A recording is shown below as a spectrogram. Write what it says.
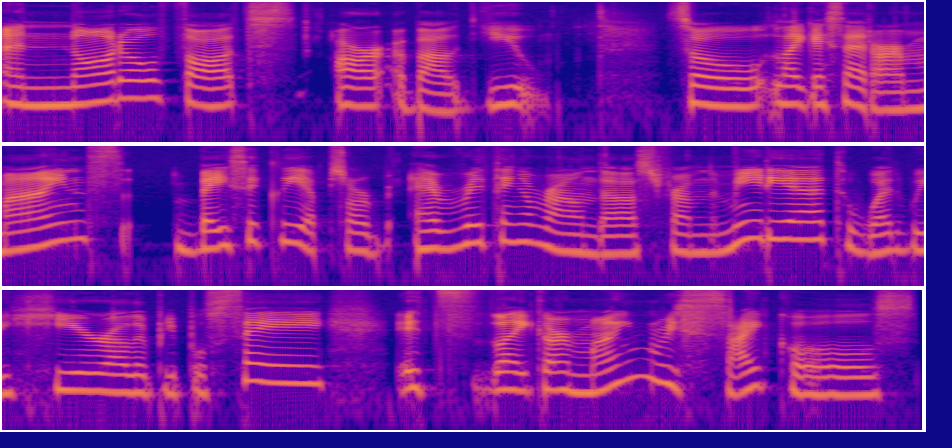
and not all thoughts are about you. So, like I said, our minds basically absorb everything around us from the media to what we hear other people say. It's like our mind recycles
